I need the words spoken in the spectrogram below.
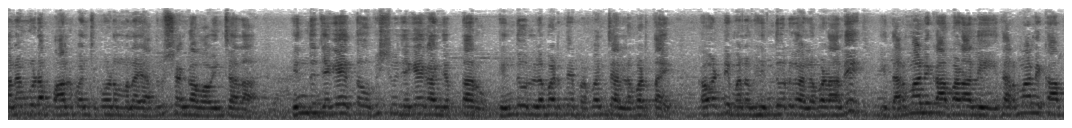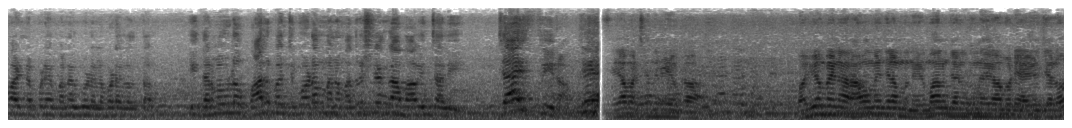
మనం కూడా పాలు పంచుకోవడం మన అదృష్టంగా భావించాలా? హిందూ జగేతో విశ్వ జగేగా అని చెప్తారు. హిందువులు నిలబడితే ప్రపంచాలు నిలబడతాయి. కాబట్టి మనం హిందువులుగా నిలబడాలి ఈ ధర్మాన్ని కాపాడాలి. ఈ ధర్మాన్ని కాపాడినప్పుడే మనం కూడా నిలబడగలుగుతాం. ఈ ధర్మంలో పాలు పంచుకోవడం మనం అదృష్టంగా భావించాలి. జై శ్రీరామ్. శ్రీరామచంద్రుని యొక్క భవ్యమైన రామమందిరం నిర్మాణం జరుగుతుంది కాబట్టి అయోధ్యలో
